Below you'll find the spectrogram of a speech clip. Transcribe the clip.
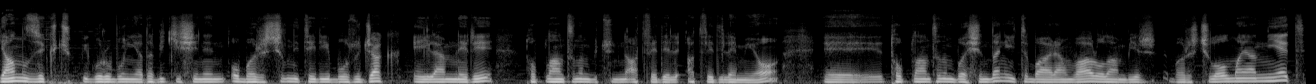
yalnızca küçük bir grubun ya da bir kişinin o barışçıl niteliği bozacak eylemleri toplantının bütününe atfedile, atfedilemiyor. E, toplantının başından itibaren var olan bir barışçıl olmayan niyet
